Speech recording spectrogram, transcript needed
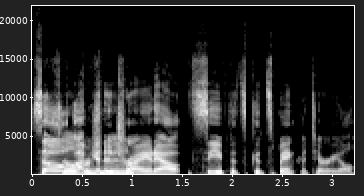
So Silver I'm going to try it out, see if it's good spank material.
